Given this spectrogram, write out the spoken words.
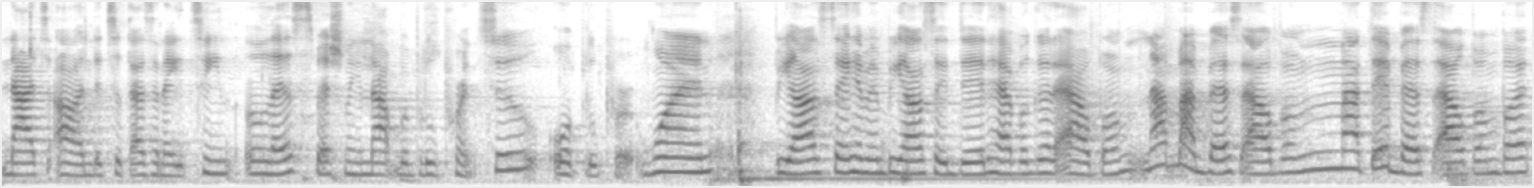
not on the 2018 list, especially not with Blueprint 2 or Blueprint 1. Beyonce, him and Beyonce did have a good album. Not my best album, not their best album, but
